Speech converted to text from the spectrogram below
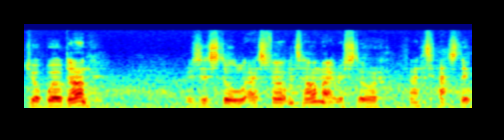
Job well done. Rizistal asphalt and tarmac restorer. Fantastic.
